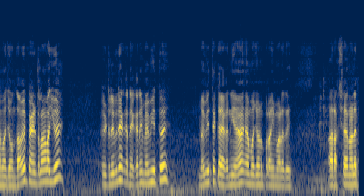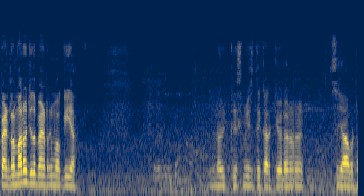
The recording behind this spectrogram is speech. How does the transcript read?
Amazon ਦਾ ਓਏ ਪੈਂਟ ਲਾਣ ਲਈ ਓਏ। ਇਹ ਡਿਲੀਵਰੀ ਕਰਨੇ ਕਰਨੇ ਮੈਂ ਵੀ ਇੱਥੇ ਓਏ ਮੈਂ ਵੀ ਇੱਥੇ ਕਰਿਆ ਕਰਨੀ ਆ, Amazon ਪ੍ਰਾਈਮ ਵਾਲੇ ਤੇ। ਆ ਰਕਸ਼ਾ ਨਾਲੇ ਪੈਂਟਰ ਮਾਰੋ, ਜਦੋਂ ਬੈਟਰੀ ਮੁੱਕ ਗਈ ਆ। ਨਵੀਂ ਕ੍ਰਿਸਮਸ ਦੇ ਕਰਕੇ ਉਹਨਾਂ ਨੇ ਸਜਾਵਟ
